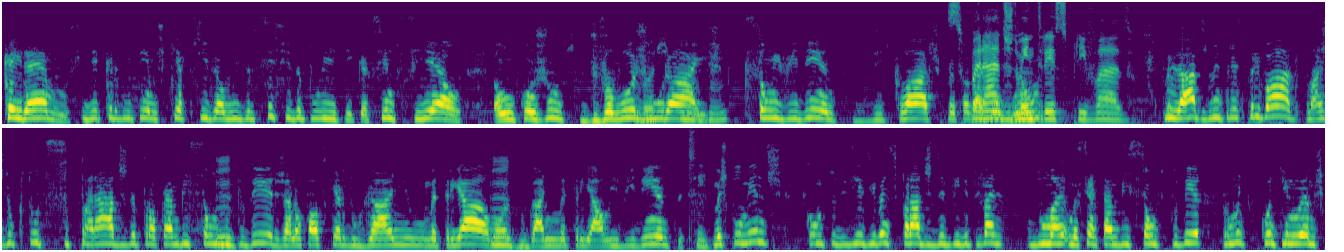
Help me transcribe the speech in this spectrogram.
queiramos e acreditemos que é possível o exercício da política sendo fiel a um conjunto de valores, valores. morais uhum. que são evidentes e claros para separados do não... interesse privado separados do interesse privado, mais do que tudo separados da própria ambição uhum. do hum. poder, já não falo sequer do ganho material uhum. ou do ganho material evidente, Sim. mas pelo menos como tu dizias, e bem separados da vida privada, de uma, uma certa ambição de poder, por muito que continuamos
